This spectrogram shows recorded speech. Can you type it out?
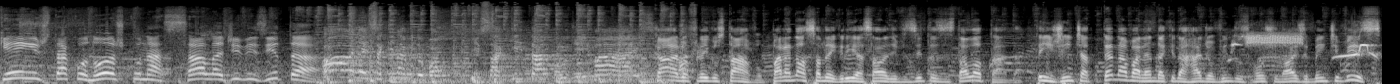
quem está conosco na sala de visita? Olha, isso aqui tá muito bom, isso aqui tá bom demais. Caro Frei Gustavo, para nossa alegria, a sala de visitas está lotada. Tem gente até na varanda aqui da rádio ouvindo os roxinóis e bem TVs.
